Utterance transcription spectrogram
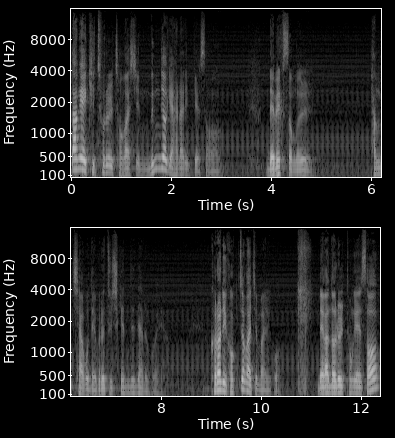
땅의 기초를 정하신 능력의 하나님께서 내 백성을 방치하고 내버려 두시겠느냐는 거예요. 그러니 걱정하지 말고 내가 너를 통해서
